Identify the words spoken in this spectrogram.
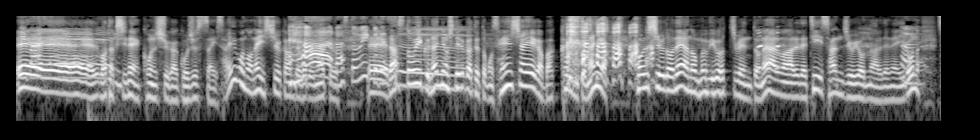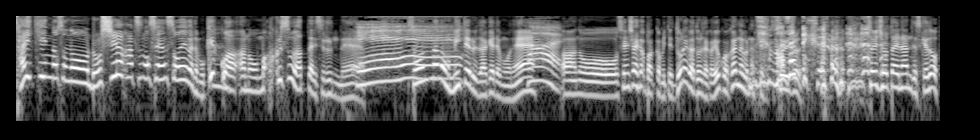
えー私ね、今週が50歳最後のね、1週間ということになってる。ラストウィークです。ラストウィーク何をしているかというと、もう戦車映画ばっかり見て、何が、今週のね、あの、ムービーウォッチメントね、あの、あれで T34 のあれでね、い。ろんな、最近のその、ロシア発の戦争映画でも結構、あの、ま複数あったりするんで、えー。そんなのを見てるだけでもね、はい。あの戦車映画ばっか見て、どれがどれだかよく分かんなくなって そういう状態なんですけど、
